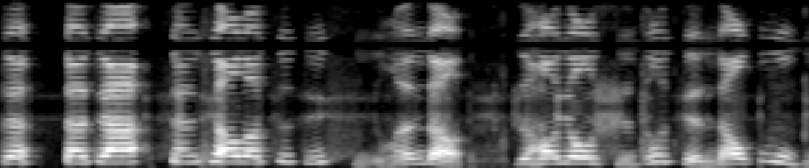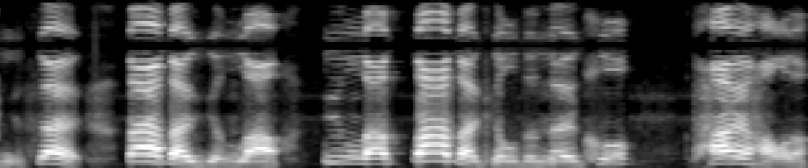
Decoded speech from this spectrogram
大大家先挑了自己喜欢的，然后用石头剪刀布比赛。爸爸赢了。定了，爸爸挑的那棵，太好了，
